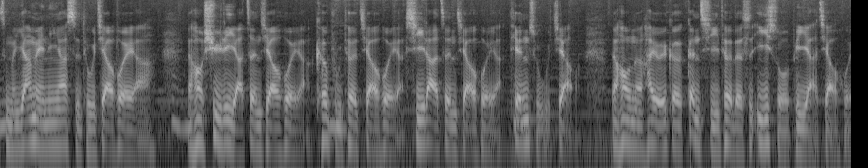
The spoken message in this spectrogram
什么亚美尼亚使徒教会啊，然后叙利亚正教会啊，科普特教会啊，希腊正教会啊，天主教，然后呢，还有一个更奇特的是伊索比亚教会。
